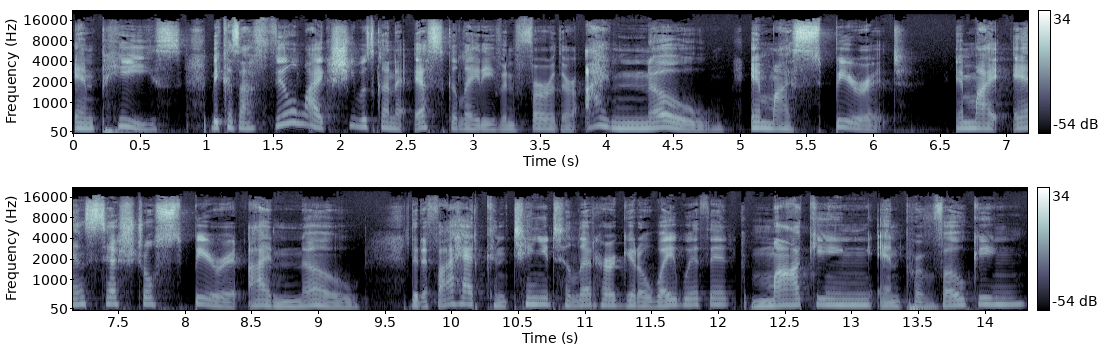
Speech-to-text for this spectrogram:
in peace because I feel like she was going to escalate even further. I know in my spirit, in my ancestral spirit, I know that if I had continued to let her get away with it, mocking and provoking,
